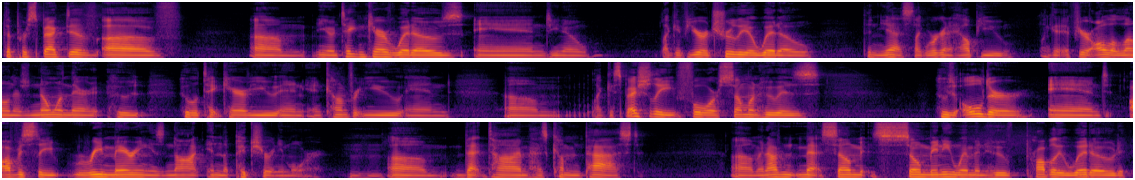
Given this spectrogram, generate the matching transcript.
the perspective of, um, you know, taking care of widows, and you know, like if you're truly a widow, then yes, like we're gonna help you. Like if you're all alone, there's no one there who who will take care of you and and comfort you, and um, like especially for someone who is who's older and obviously remarrying is not in the picture anymore. Um, that time has come and passed. Um, and I've met so so many women who've probably widowed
